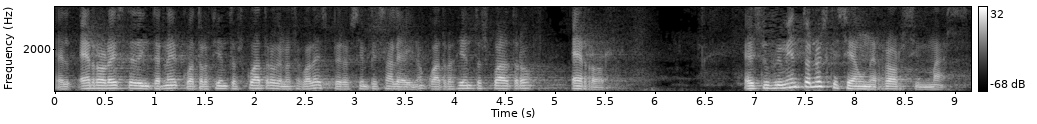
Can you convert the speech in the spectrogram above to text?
El error este de internet 404, que no sé cuál es, pero siempre sale ahí, ¿no? 404 error. El sufrimiento no es que sea un error sin más.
